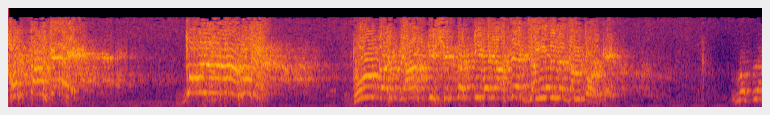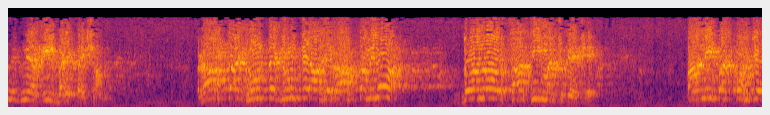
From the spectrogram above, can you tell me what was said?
حتیٰ کہ دونوں راہبر بھوک اور پیاس کی شدت کی وجہ سے جنگل میں دم توڑ گئے۔ مسلم ابن عقیل بڑے پریشان۔ راستہ ڈھونڈتے ڈھونڈتے آخر راستہ ملا۔ دونوں ساتھی مر چکے تھے۔ پانی پر پہنچے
